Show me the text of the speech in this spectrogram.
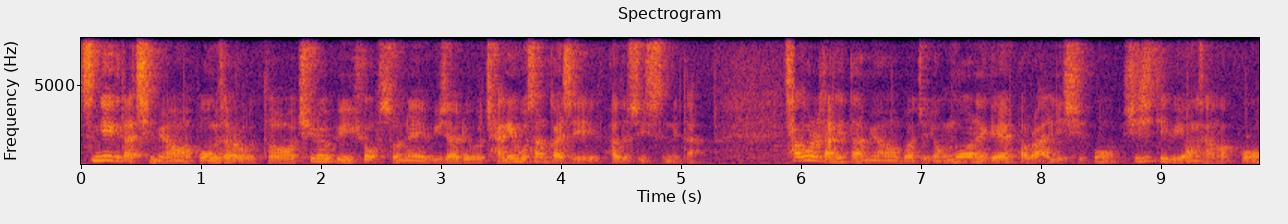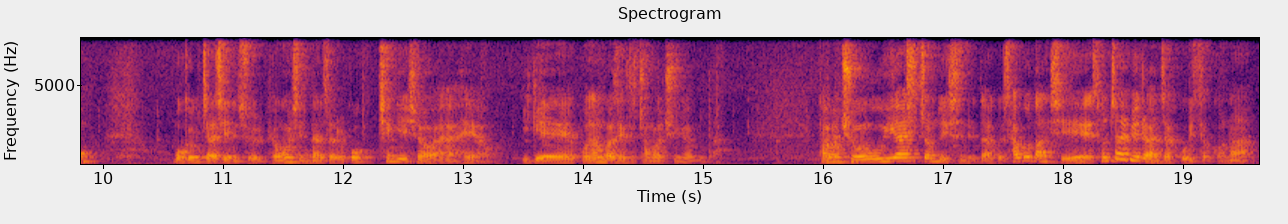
승객이 다치면 보험사로부터 치료비, 휴업손해, 위자료, 장애보상까지 받을 수 있습니다. 사고를 당했다면 먼저 영무원에게 바로 알리시고 CCTV 영상 확보, 목격자 진술, 병원 진단서를 꼭 챙기셔야 해요. 이게 보상 과정에서 정말 중요합니다. 다만 주의하실 점도 있습니다. 그 사고 당시 손잡이를 안 잡고 있었거나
